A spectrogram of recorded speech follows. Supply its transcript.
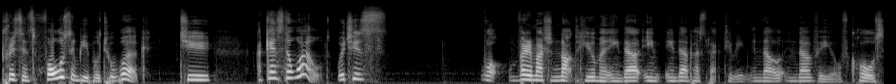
prisons forcing people to work to against the world, which is, well, very much not human in their in, in their perspective, in, in their in their view, of course.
